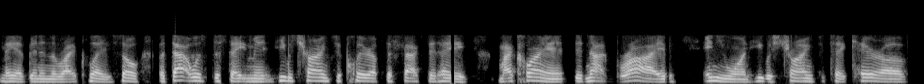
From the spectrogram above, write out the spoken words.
may have been in the right place. So, but that was the statement. He was trying to clear up the fact that, hey, my client did not bribe anyone. He was trying to take care of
